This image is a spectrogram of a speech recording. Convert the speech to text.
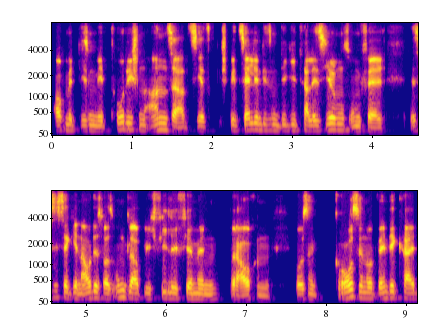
auch mit diesem methodischen Ansatz, jetzt speziell in diesem Digitalisierungsumfeld. Das ist ja genau das, was unglaublich viele Firmen brauchen. wo es eine große Notwendigkeit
